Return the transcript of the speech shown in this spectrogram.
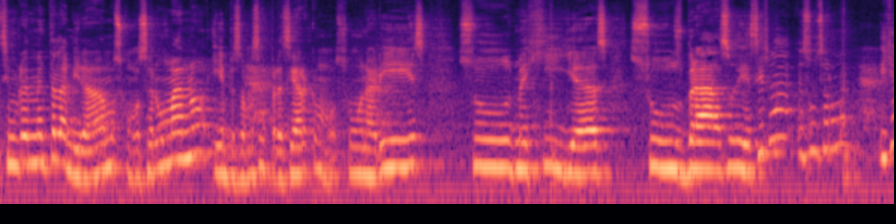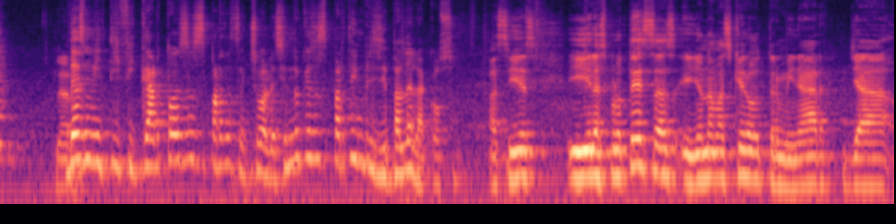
simplemente la mirábamos como ser humano y empezamos a apreciar como su nariz, sus mejillas, sus brazos y decir, ah, es un ser humano y ya. Claro. Desmitificar todas esas partes sexuales. Siento que esa es parte principal del acoso. Así es. Y las protestas, y yo nada más quiero terminar ya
